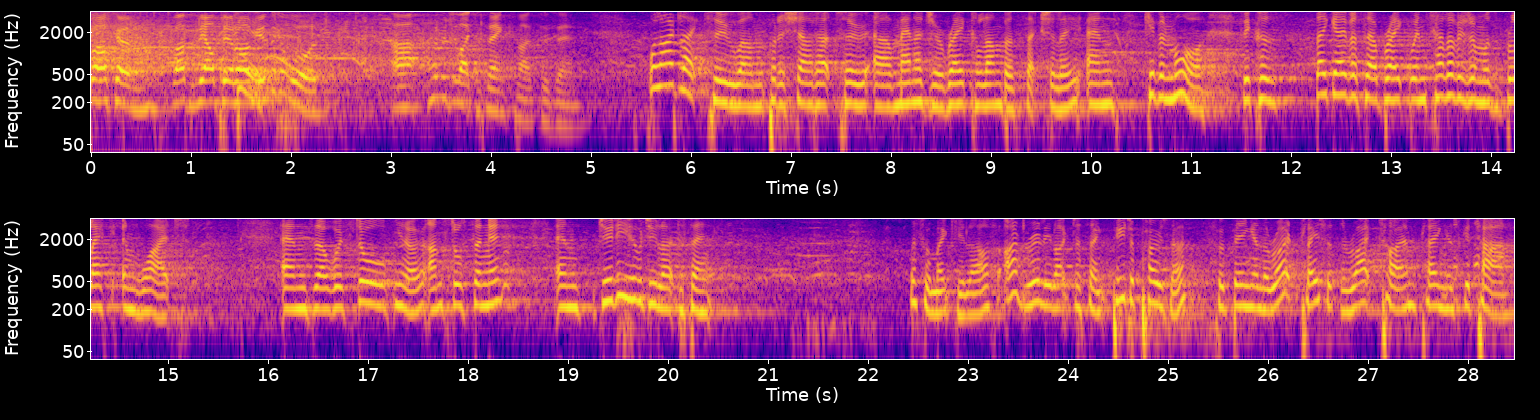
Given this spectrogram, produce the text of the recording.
Welcome. Welcome to the Aotearoa Music Awards. Uh, who would you like to thank tonight, Suzanne? Well, I'd like to um, put a shout out to our manager, Ray Columbus, actually, and Kevin Moore, because they gave us our break when television was black and white. And uh, we're still, you know, I'm still singing. And Judy, who would you like to thank? This will make you laugh. I'd really like to thank Peter Posa for being in the right place at the right time playing his guitar.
